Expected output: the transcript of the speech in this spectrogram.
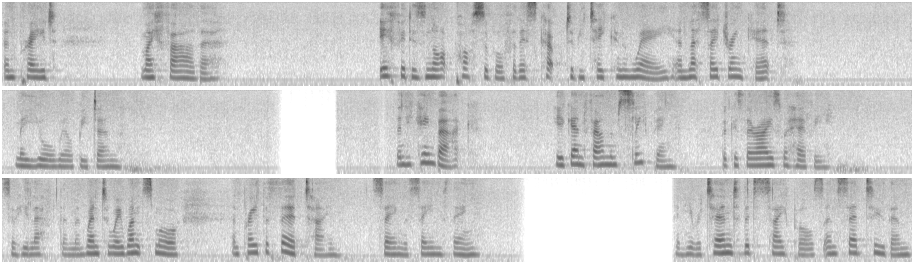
and prayed, My Father, if it is not possible for this cup to be taken away unless I drink it, may your will be done. Then he came back. He again found them sleeping because their eyes were heavy. So he left them and went away once more and prayed the third time, saying the same thing. Then he returned to the disciples and said to them,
